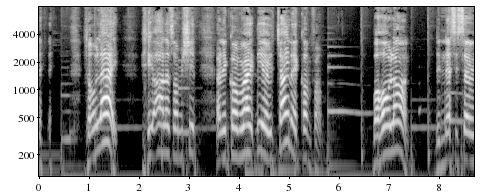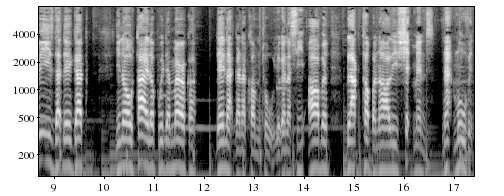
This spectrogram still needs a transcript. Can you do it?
no lie. You order some shit and it come right there. China it come from. But hold on. The necessaries that they got, you know, tied up with America, they're not gonna come too. You're gonna see Arbor, Blacktop, and all these shipments not moving.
